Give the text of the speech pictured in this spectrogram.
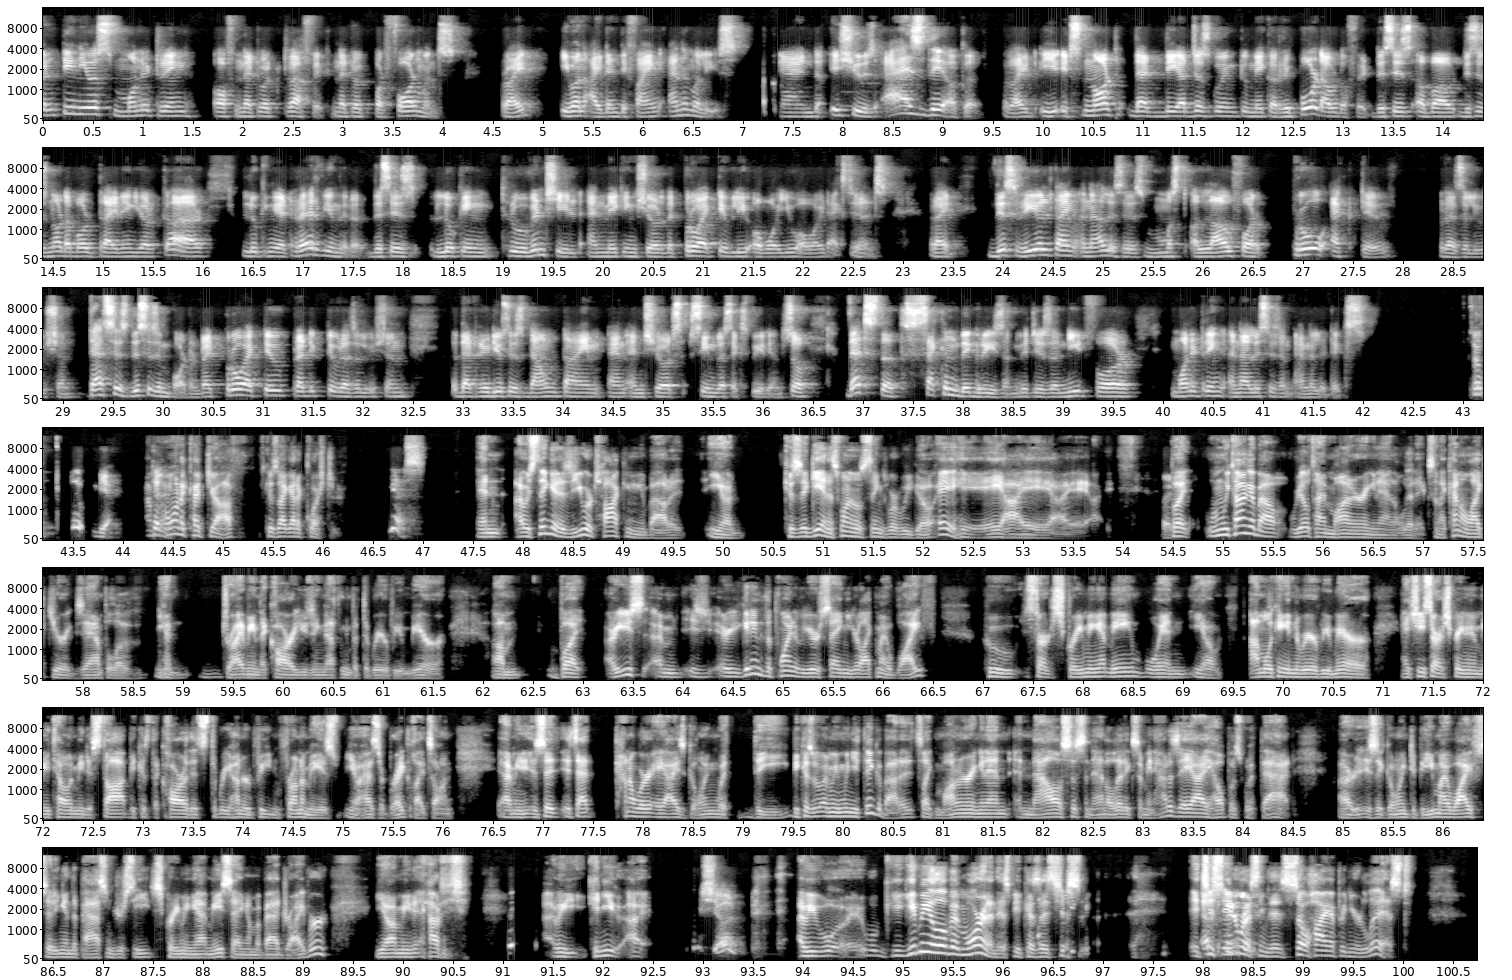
continuous monitoring of network traffic, network performance, right? even identifying anomalies and issues as they occur right? It's not that they are just going to make a report out of it. This is about this is not about driving your car looking at rear view mirror. This is looking through windshield and making sure that proactively avoid you avoid accidents right? This real time analysis must allow for proactive resolution. That's is this is important right? Proactive predictive resolution that reduces downtime and ensures seamless experience. So that's the second big reason, which is a need for monitoring, analysis, and analytics. So, yeah, I, I want to cut you off because I got a question. Yes. And I was thinking as you were talking about it, you know, because again, it's one of those things where we go, hey, hey, AI, AI, AI. Right. But when we talk about real time monitoring and analytics, and I kind of liked your example of you know driving the car using nothing but the rear view mirror. Um, but are you um, is, are you getting to the point of you're saying you're like my wife who starts screaming at me when you know I'm looking in the rearview mirror and she starts screaming at me, telling me to stop because the car that's 300 feet in front of me is you know has their brake lights on. I mean, is it is that kind of where AI is going with the because I mean when you think about it, it's like monitoring and analysis and analytics. I mean, how does AI help us with that? Or is it going to be my wife sitting in the passenger seat screaming at me saying I'm a bad driver? You know, I mean, how does I mean, can you I sure. I mean, w- give me a little bit more on this because it's just it's just interesting that it's so high up in your list.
